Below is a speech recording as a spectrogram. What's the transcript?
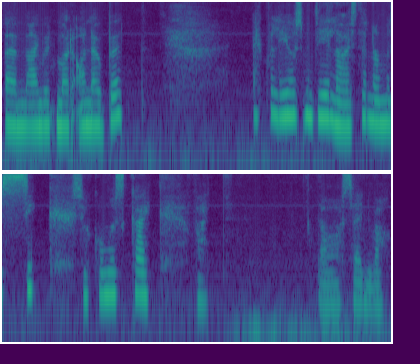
Ehm um, hy moet maar aanhou bid. Ek wil hê ons moet weer luister na musiek. So kom ons kyk wat daar sien wag.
